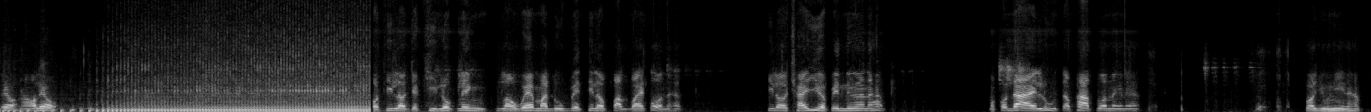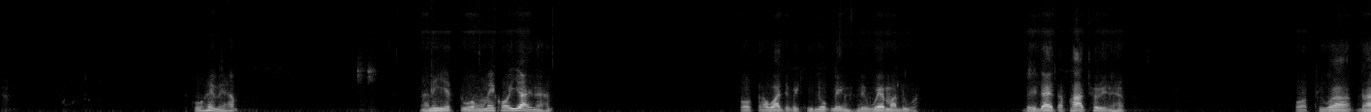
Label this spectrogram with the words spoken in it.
เร็วเอาเร็วก่อนที่เราจะขี่รถเร่ง เราแวะมาดูเบ็ดที่เราปัดไว้ก่อนนะครับ ที่เราใช้เหยื่อเป็นเนื้อนะครับ มันก็ได้ลูกตะภาพตัวหนึ่งนะครับก็อยู่นี่นะครับ กูเห็นไหมครับอันนี้ตัวไม่ค่อยใหญ่นะครับก็กะว่าจะไปขี่ลกเด้งเดี๋ยวแวะมาดูเลยได้ตะภาพเฉยนะครับก็ถือว่าได้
